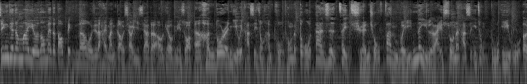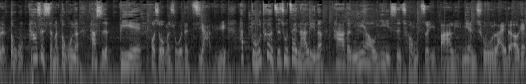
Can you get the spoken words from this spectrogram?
今天的 My No Me 的 topic 呢，我觉得还蛮搞笑一下的。OK，我跟你说，呃，很多人以为它是一种很普通的动物，但是在全球范围内来说呢，它是一种独一无二的动物。它是什么动物呢？它是鳖，或是我们所谓的甲鱼。它独特之处在哪里呢？它的尿液是从嘴巴里面出来的。OK，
